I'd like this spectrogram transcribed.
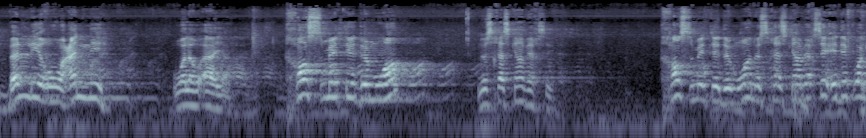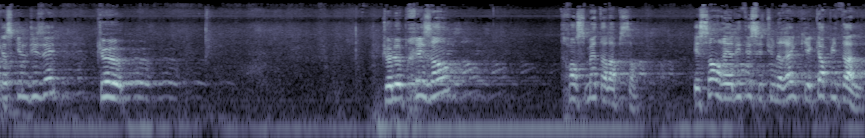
belliru anni walau aya. Transmettez de moi ne serait-ce qu'un verset transmettez de moi ne serait-ce qu'un verset. Et des fois, qu'est-ce qu'il disait que, que le présent transmette à l'absent. Et ça, en réalité, c'est une règle qui est capitale.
